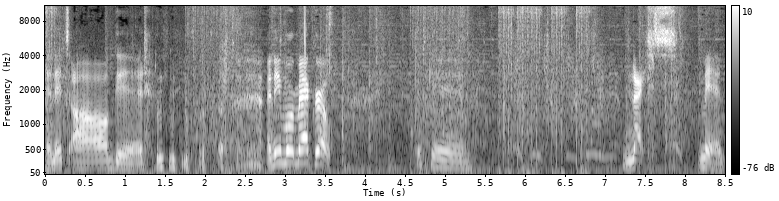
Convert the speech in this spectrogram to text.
and it's all good. I need more macro. Freaking nice, man.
